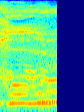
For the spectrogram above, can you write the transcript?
Heart.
